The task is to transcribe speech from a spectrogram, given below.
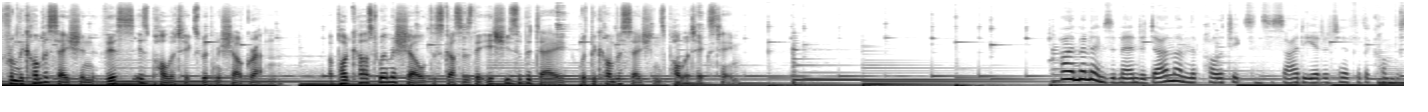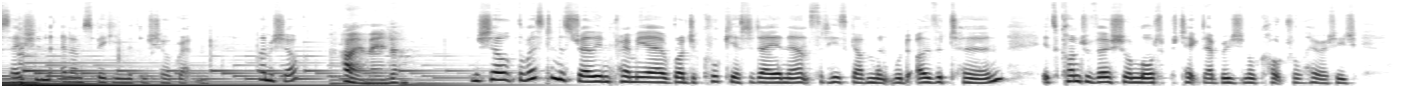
From The Conversation, this is Politics with Michelle Grattan, a podcast where Michelle discusses the issues of the day with The Conversation's politics team. Hi, my name's Amanda Dunn. I'm the Politics and Society Editor for The Conversation, and I'm speaking with Michelle Grattan. Hi, Michelle. Hi, Amanda. Michelle, the Western Australian Premier Roger Cook yesterday announced that his government would overturn its controversial law to protect Aboriginal cultural heritage.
